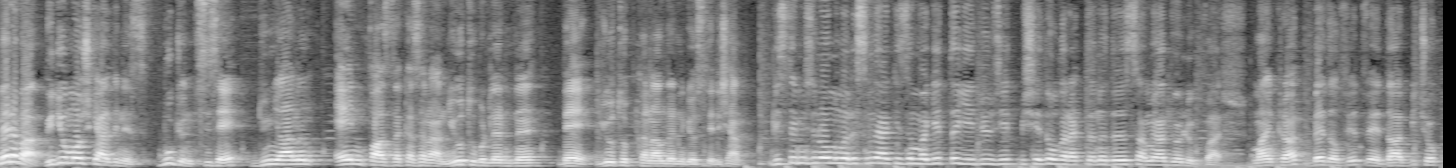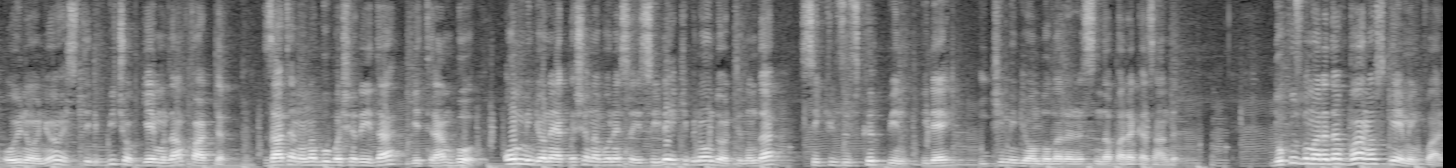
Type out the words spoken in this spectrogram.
Merhaba, videoma hoş geldiniz. Bugün size dünyanın en fazla kazanan YouTuber'larını ve YouTube kanallarını göstereceğim. Listemizin 10 numarasında herkesin Vagetta 777 olarak tanıdığı Samuel Dölük var. Minecraft, Battlefield ve daha birçok oyun oynuyor ve stili birçok gamer'dan farklı. Zaten ona bu başarıyı da getiren bu. 10 milyona yaklaşan abone sayısıyla 2014 yılında 840 bin ile 2 milyon dolar arasında para kazandı. 9 numarada Vanos Gaming var.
